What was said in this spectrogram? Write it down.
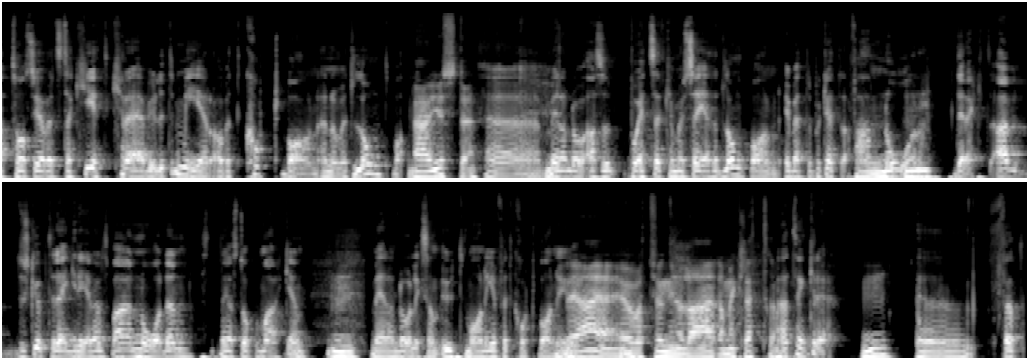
att ta sig över ett staket kräver ju lite mer av ett kort barn än av ett långt barn. ja, just det. Medan då, alltså på ett sätt kan man ju säga att ett långt barn är bättre på att klättra, för han når direkt. Ah, du ska upp till den grenen, så bara nå den när jag står på marken. Medan då liksom utmaningen för ett kort barn är ju, Ja, ja, jag var tvungen att lära mig klättra. jag tänker det. Mm. Eh, för att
